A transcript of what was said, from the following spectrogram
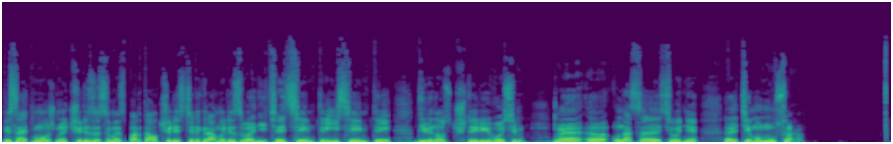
Писать можно через смс-портал, через телеграм или звонить 7373948. Э, э, У нас э, сегодня тема мусора.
